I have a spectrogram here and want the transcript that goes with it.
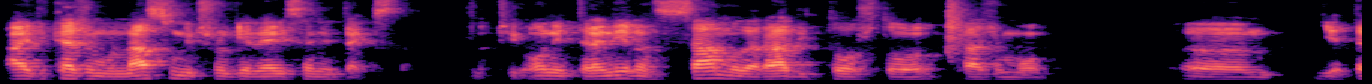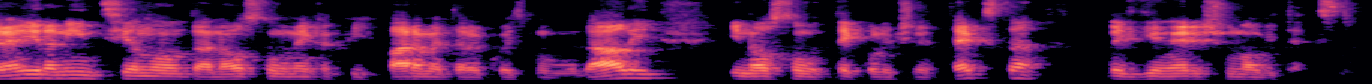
ajde kažemo, nasumično generisanje teksta. Znači, on je treniran samo da radi to što, kažemo, um, je treniran inicijalno da na osnovu nekakvih parametara koje smo mu dali i na osnovu te količine teksta da izgeneriše novi tekst.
